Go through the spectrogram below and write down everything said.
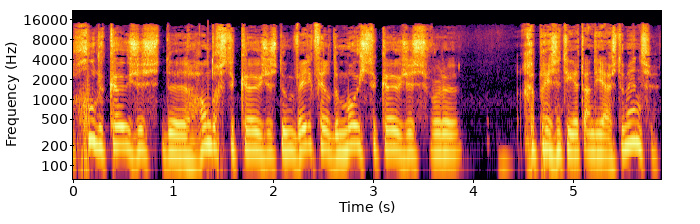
goede keuzes, de handigste keuzes, de, weet ik veel, de mooiste keuzes worden gepresenteerd aan de juiste mensen?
